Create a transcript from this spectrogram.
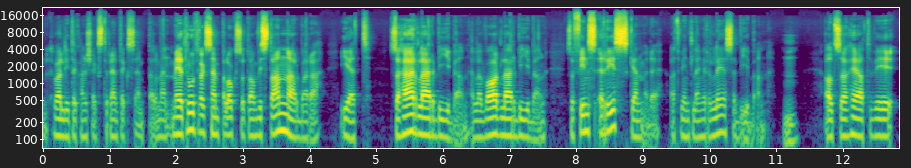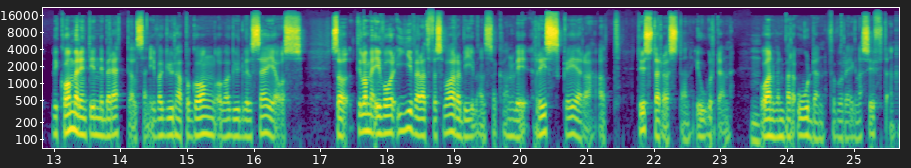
det var lite kanske extremt exempel, men, men jag tror till exempel också att om vi stannar bara i ett så här lär Bibeln, eller vad lär Bibeln, så finns risken med det att vi inte längre läser Bibeln. Mm. Alltså här att vi, vi kommer inte in i berättelsen, i vad Gud har på gång och vad Gud vill säga oss. Så till och med i vår iver att försvara Bibeln så kan vi riskera att tysta rösten i orden Mm. och använda bara orden för våra egna syften.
